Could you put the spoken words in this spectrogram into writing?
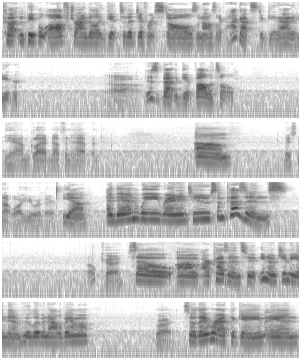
cutting people off trying to like get to the different stalls and I was like I got to get out of here. Ah, This is about to get volatile. yeah, I'm glad nothing happened. Um At least not while you were there. Yeah. And then we ran into some cousins. Okay. So, um, our cousins who, you know, Jimmy and them who live in Alabama. Right. So they were at the game and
